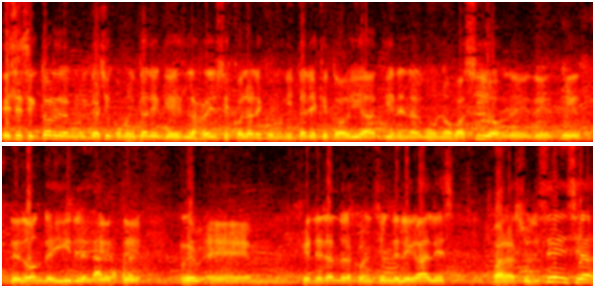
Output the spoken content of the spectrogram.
ese sector de la comunicación comunitaria que es las radios escolares comunitarias que todavía tienen algunos vacíos de, dónde ir este, eh, generando las conexiones legales para su licencia.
